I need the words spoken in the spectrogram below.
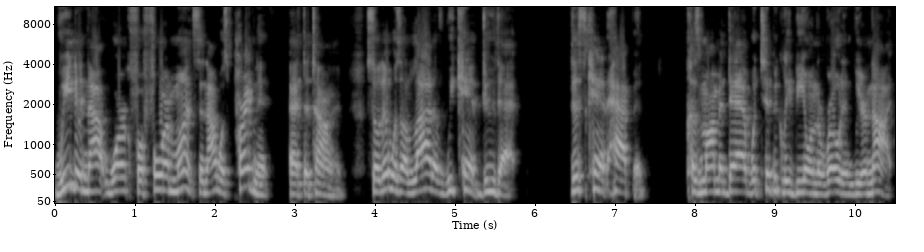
We did not work for four months, and I was pregnant at the time. So there was a lot of we can't do that. This can't happen because mom and dad would typically be on the road and we're not.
